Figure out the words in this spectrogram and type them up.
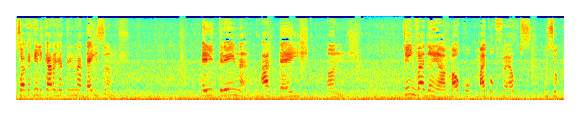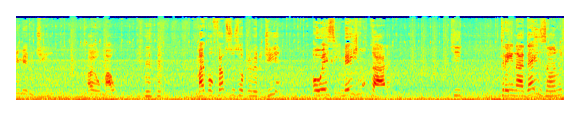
Só que aquele cara já treina há 10 anos. Ele treina há 10 anos. Quem vai ganhar? Michael Phelps no seu primeiro dia? Olha o mal. Michael Phelps no seu primeiro dia? Ou esse mesmo cara que treina há 10 anos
